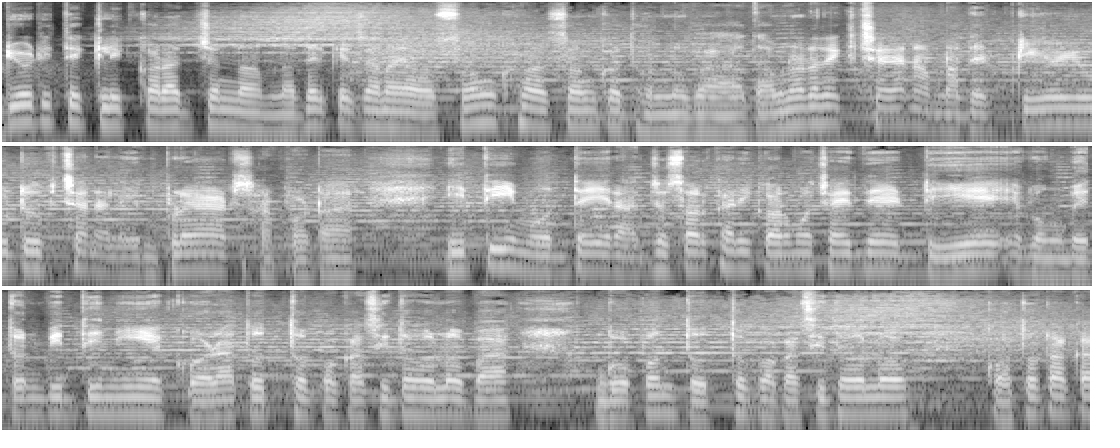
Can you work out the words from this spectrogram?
ভিডিওটিতে ক্লিক করার জন্য আপনাদেরকে জানাই অসংখ্য অসংখ্য ধন্যবাদ। আপনারা দেখছেন আপনাদের প্রিয় ইউটিউব চ্যানেল এমপ্লয়ার সাপোর্টার ইতিমধ্যেই রাজ্য সরকারি কর্মচারীদের ডিএ এবং বেতন বৃদ্ধি নিয়ে কড়া তথ্য প্রকাশিত হলো বা গোপন তথ্য প্রকাশিত হলো। কত টাকা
